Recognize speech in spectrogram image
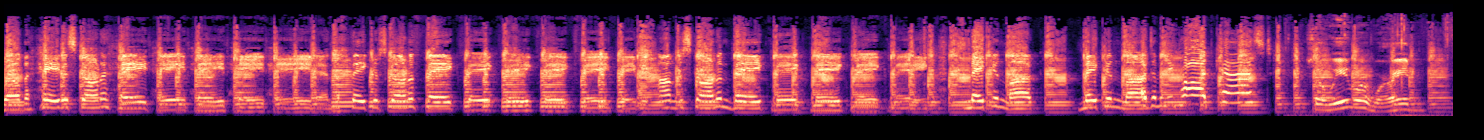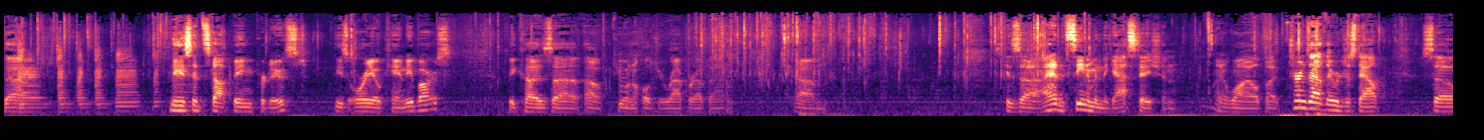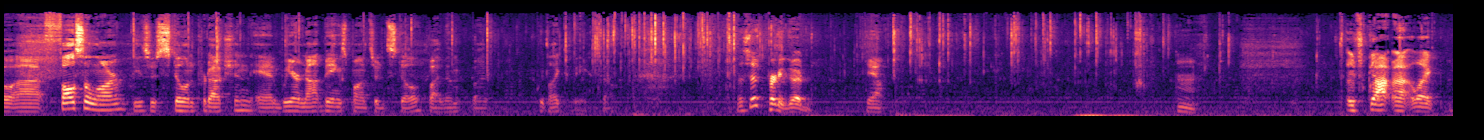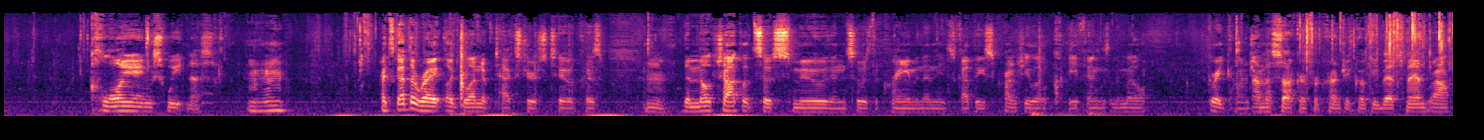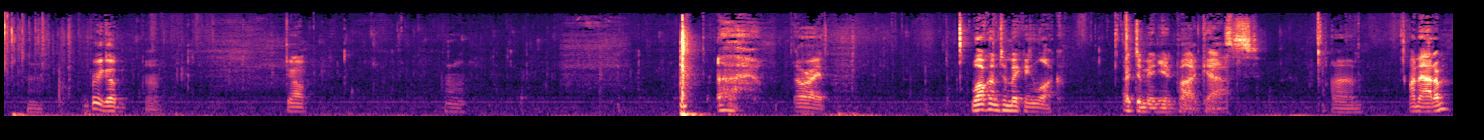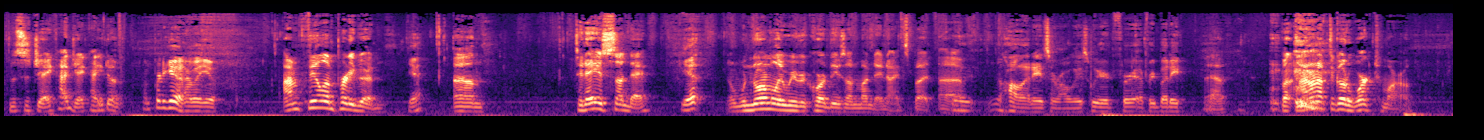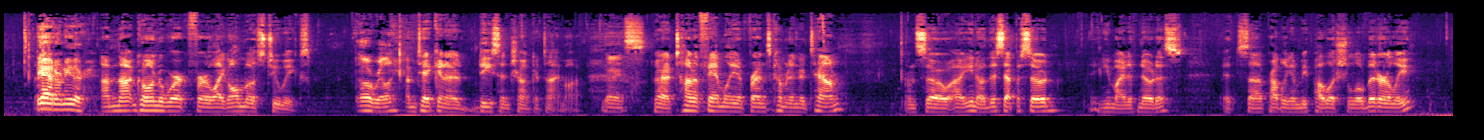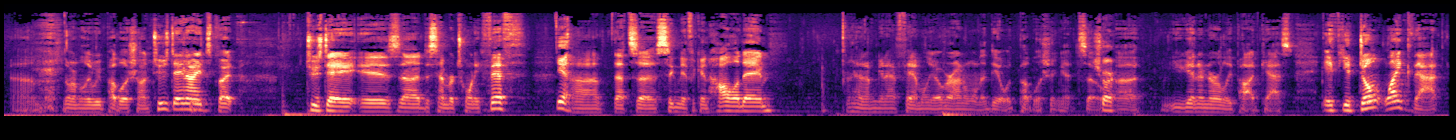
Well, the haters gonna hate, hate, hate, hate, hate, and the fakers gonna fake, fake, fake, fake, fake, baby. I'm just gonna make, make, make, make, make, making luck, making luck. A Dominion podcast. So we were worried that these had stopped being produced, these Oreo candy bars, because uh, oh, if you want to hold your wrapper up, Adam, because uh, I hadn't seen them in the gas station in a while, but turns out they were just out. So uh, false alarm, these are still in production, and we are not being sponsored still by them, but we'd like to be. So This is pretty good. yeah, It's got that like cloying sweetness. mm-hmm. It's got the right like blend of textures too, because the milk chocolate's so smooth, and so is the cream, and then it's got these crunchy little cookie things in the middle. Great contrast. I'm a sucker for crunchy cookie bits, man. Wow. Pretty good. Yeah. Yeah. All right. Welcome to Making Luck. A Dominion podcast. Um, I'm Adam. This is Jake. Hi, Jake. How you doing? I'm pretty good. How about you? I'm feeling pretty good. Yeah. Um, today is Sunday. Yep. Uh, Normally we record these on Monday nights, but uh, the holidays are always weird for everybody. yeah. But I don't have to go to work tomorrow. Yeah, I don't either. I'm not going to work for like almost two weeks. Oh, really? I'm taking a decent chunk of time off. Nice. I got a ton of family and friends coming into town, and so uh, you know this episode you might have noticed it's uh, probably going to be published a little bit early. Um, normally we publish on Tuesday nights, but Tuesday is uh, December 25th. Yeah. Uh, that's a significant holiday, and I'm going to have family over. I don't want to deal with publishing it, so Sure. uh, you get an early podcast. If you don't like that,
